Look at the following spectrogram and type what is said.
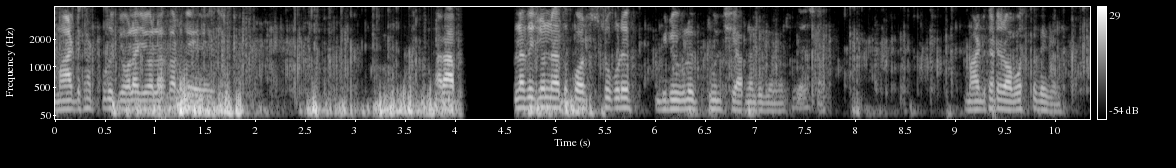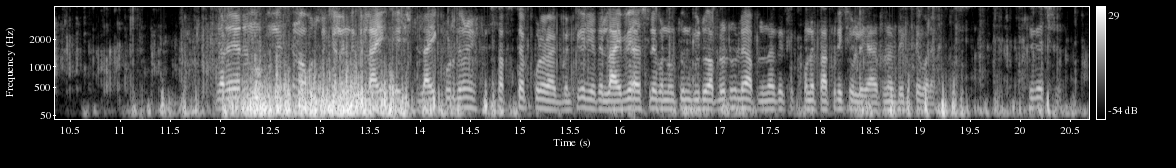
মাঠঘাট পুরো জলা জলাকার হয়ে গেছে। আর আপ- আপনাদের জন্য এত কষ্ট করে ভিডিওগুলো তুলছি আপনাদের জন্য, ঠিক আছে? মাঠঘাটের অবস্থা দেখুন। যারা যারা নতুন এসেছেন, অবশ্যই চ্যানেলটাকে লাইক লাইক করে দেবেন সাবস্ক্রাইব করে রাখবেন, ঠিক আছে? যাতে লাইভে আসলে বা নতুন ভিডিও আপলোড হলে আপনাদের কাছে ফোনে তাড়াতাড়ি চলে যায়, আপনারা দেখতে পারেন, ঠিক আছে?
